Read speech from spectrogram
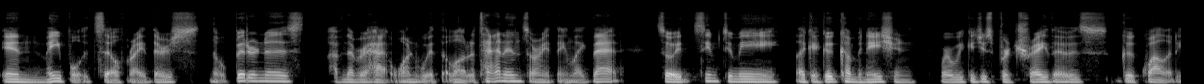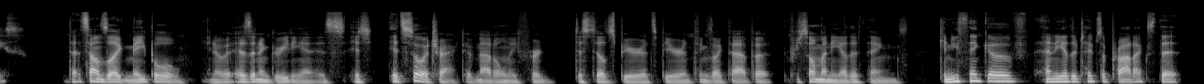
in maple itself, right? There's no bitterness. I've never had one with a lot of tannins or anything like that. So it seemed to me like a good combination where we could just portray those good qualities. That sounds like maple, you know, as an ingredient, it's it's it's so attractive not only for distilled spirits, beer and things like that, but for so many other things. Can you think of any other types of products that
